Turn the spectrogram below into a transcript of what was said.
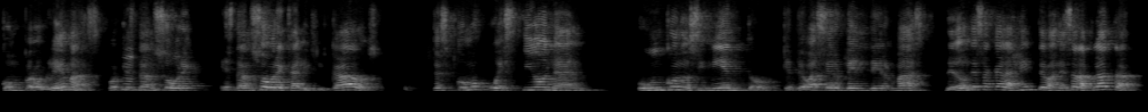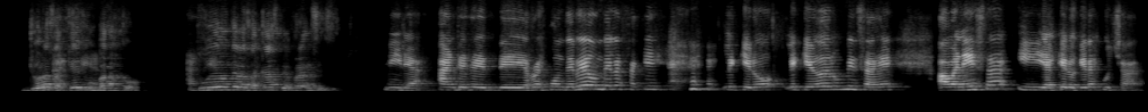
con problemas, porque están, sobre, están sobrecalificados. Entonces, ¿cómo cuestionan un conocimiento que te va a hacer vender más? ¿De dónde saca la gente, Vanessa, la plata? Yo la saqué de un banco. ¿Tú de dónde la sacaste, Francis? Mira, antes de, responder de dónde la saqué, le, quiero, le quiero dar un mensaje a Vanessa y al que lo quiera escuchar.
